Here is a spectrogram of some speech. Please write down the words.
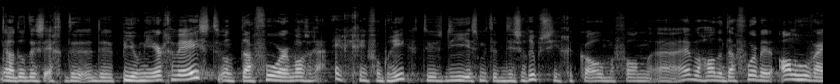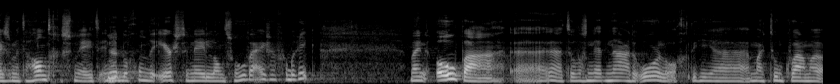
Nou, dat is echt de, de pionier geweest, want daarvoor was er eigenlijk geen fabriek. Dus die is met de disruptie gekomen van, uh, hè, we hadden daarvoor werden alle hoewijzers met de hand gesmeed. En Ja. die begon de eerste Nederlandse hoewijzerfabriek. Mijn opa, uh, nou, toen was net na de oorlog, die, uh, maar toen kwamen,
